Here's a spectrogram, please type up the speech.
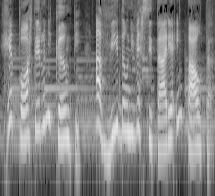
Repórter Unicamp. A vida universitária em pauta.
